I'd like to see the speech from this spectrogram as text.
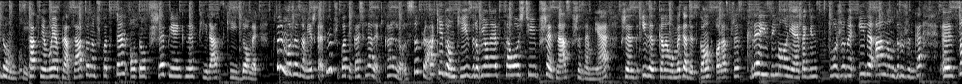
domki. Ostatnia moja praca to na przykład ten oto przepiękny piracki domek, w którym może zamieszkać na przykład jakaś laleczka LOL Surprise. Takie domki zrobione w całości przez nas, przeze mnie, przez Izę z kanału Mega Dyskont oraz przez Crazy Monie. Tak więc stworzymy idealną drużynkę. E, Są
